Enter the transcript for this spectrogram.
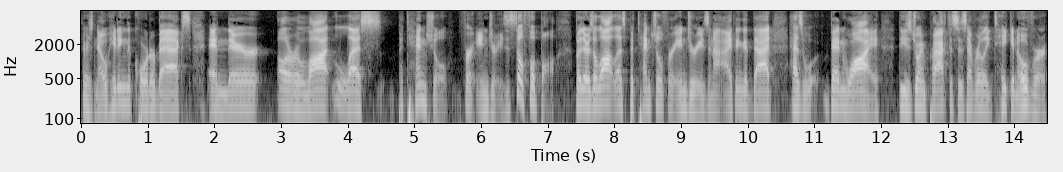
there's no hitting the quarterbacks, and there are a lot less potential for injuries. It's still football, but there's a lot less potential for injuries. And I, I think that that has w- been why these joint practices have really taken over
